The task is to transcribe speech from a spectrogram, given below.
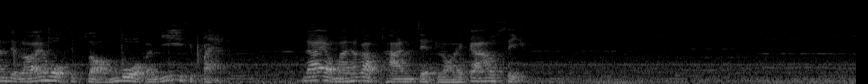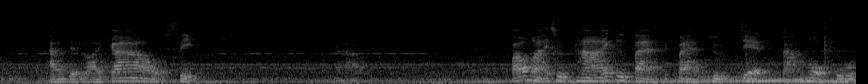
1,762 บวกกับ 28 ได้ออกมาเท่ากับ 1,790 1,790นะครับเป้าหมายสุดท้ายคือ 88.7 36คูณ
